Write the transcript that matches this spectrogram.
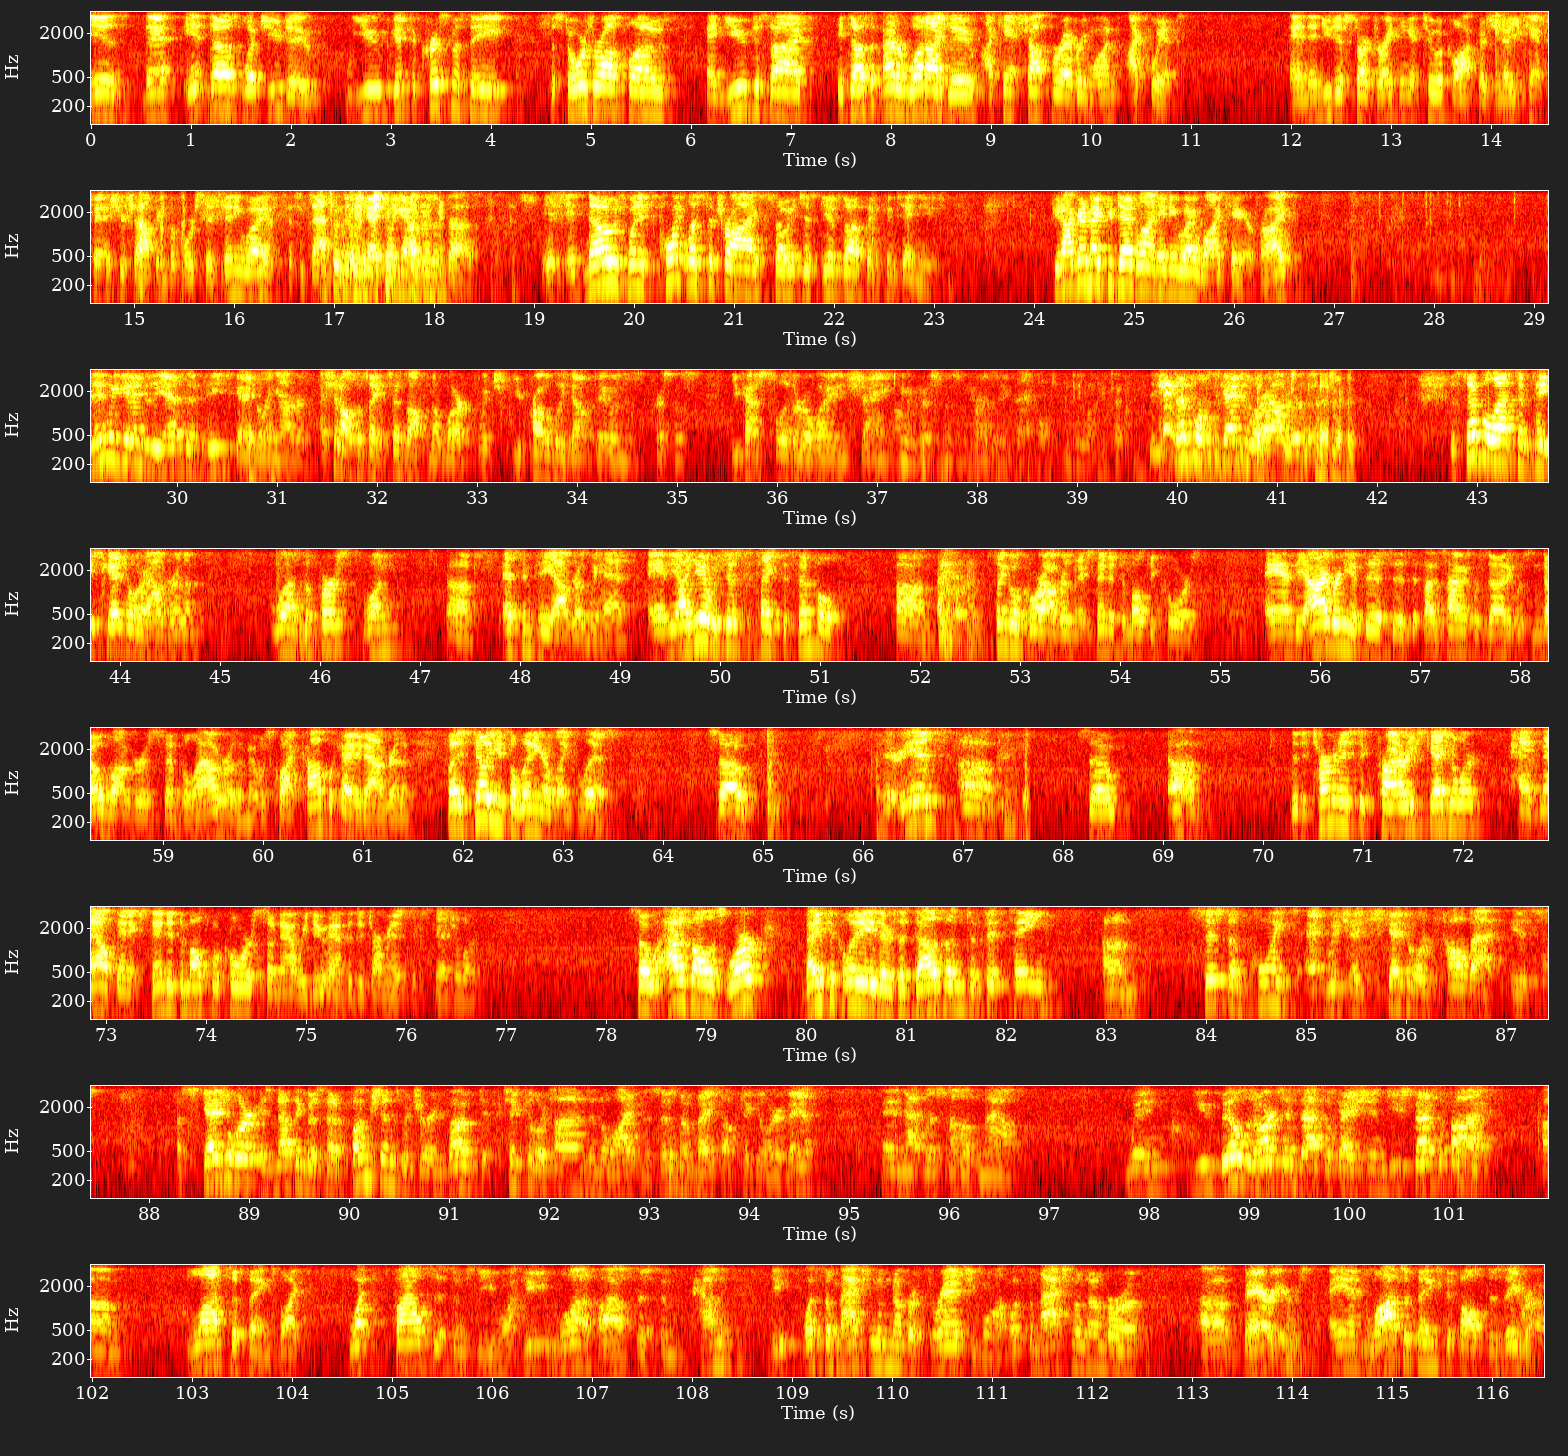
is that it does what you do. You get to Christmas Eve, the stores are all closed, and you decide, it doesn't matter what I do, I can't shop for everyone, I quit. And then you just start drinking at 2 o'clock because you know you can't finish your shopping before 6 anyway. That's what the scheduling algorithm does. It, it knows when it's pointless to try, so it just gives up and continues. If you're not going to make your deadline anyway, why care, right? Then we get into the SMP scheduling algorithm. I should also say it sends off an alert, which you probably don't do in this Christmas. You kind of slither away in shame on the Christmas present example. The simple scheduler algorithm, the simple SMP scheduler algorithm was the first one, uh, SMP algorithm we had. And the idea was just to take the simple, um, single core algorithm and extend it to multi-cores. And the irony of this is that by the time it was done, it was no longer a simple algorithm. It was quite a complicated algorithm, but it still used a linear linked list. So there is, um, so um, the deterministic priority scheduler has now been extended to multiple cores, so now we do have the deterministic scheduler. So how does all this work? Basically, there's a dozen to 15 um, system points at which a scheduler callback is. A scheduler is nothing but a set of functions which are invoked at particular times in the life of the system based on particular events, and that lists some of them out. When you build an RTEMS application, you specify um, lots of things, like what file systems do you want? Do you want a file system? How many, you- what's the maximum number of threads you want? What's the maximum number of uh, barriers? And lots of things default to zero.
